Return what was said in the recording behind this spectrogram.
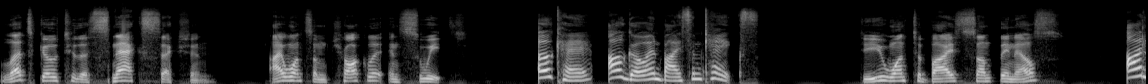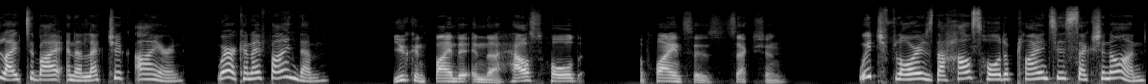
Let's go to the snacks section. I want some chocolate and sweets. Okay, I'll go and buy some cakes. Do you want to buy something else? I'd like to buy an electric iron. Where can I find them? You can find it in the household appliances section. Which floor is the household appliances section on?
